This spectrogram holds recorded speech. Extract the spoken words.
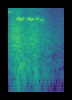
you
